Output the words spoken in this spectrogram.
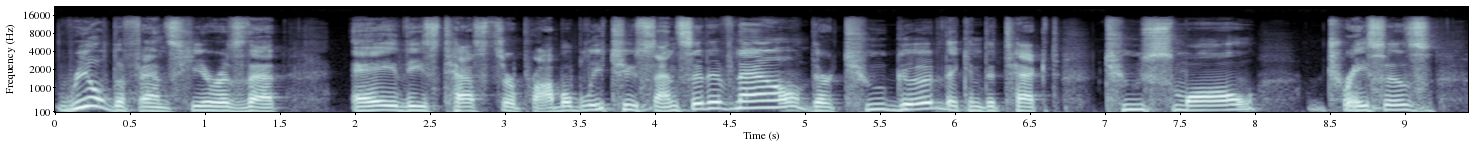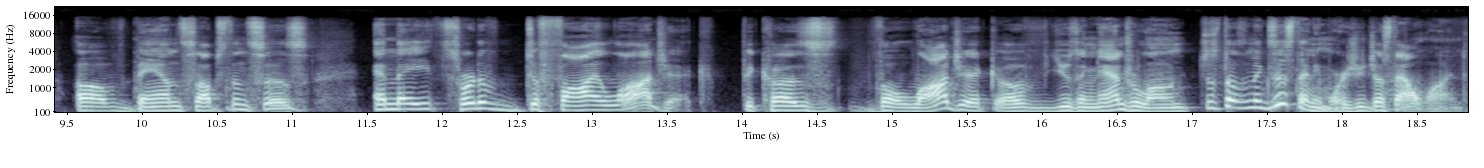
real defense here is that a these tests are probably too sensitive now. They're too good. They can detect too small traces of banned substances. And they sort of defy logic because the logic of using nandrolone just doesn't exist anymore as you just outlined.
